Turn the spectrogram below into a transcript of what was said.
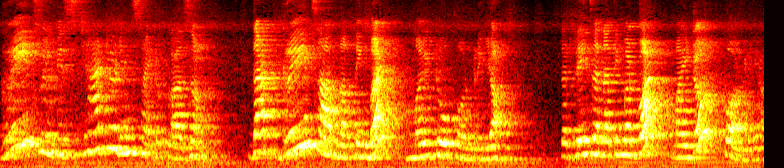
grains will be scattered in cytoplasm grains are nothing but mitochondria. The grains are nothing but what? Mitochondria.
